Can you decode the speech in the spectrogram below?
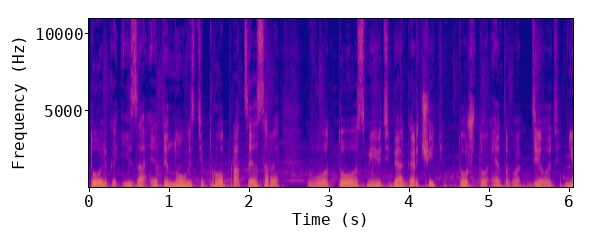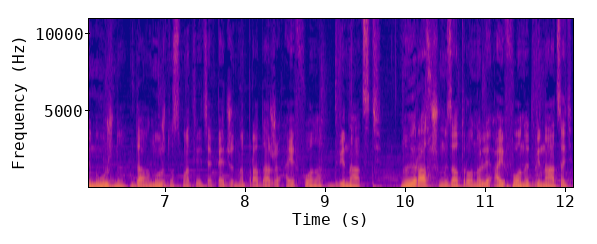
только из-за этой новости про процессоры, вот, то смею тебя огорчить, то, что этого делать не нужно, да, нужно смотреть опять же на продажи iPhone 12. Ну и раз уж мы затронули iPhone 12,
